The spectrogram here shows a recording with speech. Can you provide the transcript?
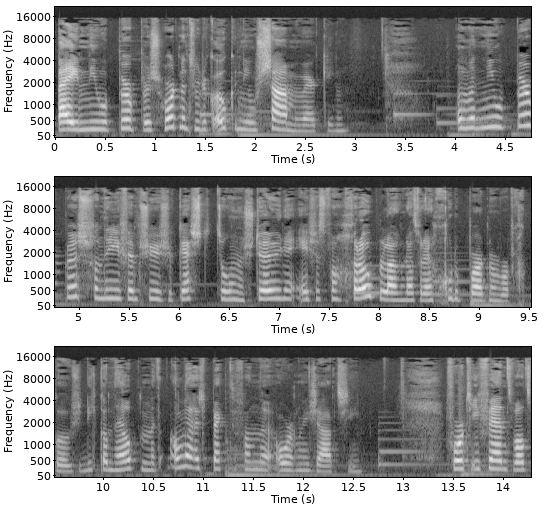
Bij een nieuwe purpose hoort natuurlijk ook een nieuwe samenwerking. Om het nieuwe purpose van 3FM Serious te ondersteunen, is het van groot belang dat er een goede partner wordt gekozen die kan helpen met alle aspecten van de organisatie. Voor het event wat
